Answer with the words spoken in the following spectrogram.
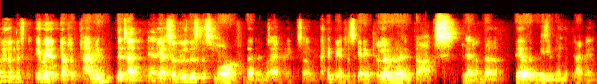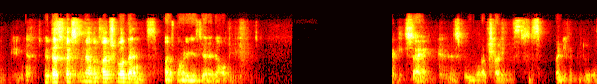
we will discuss- You mean in terms of timing? The timing, yeah. Yeah, so we'll discuss more of that in January. So I think we are just getting preliminary thoughts Yeah. on the, the other meeting and the timing. If there's flexibility on the virtual, then it's much more easier, you know. I can say, it's been more than it's when you can do it.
